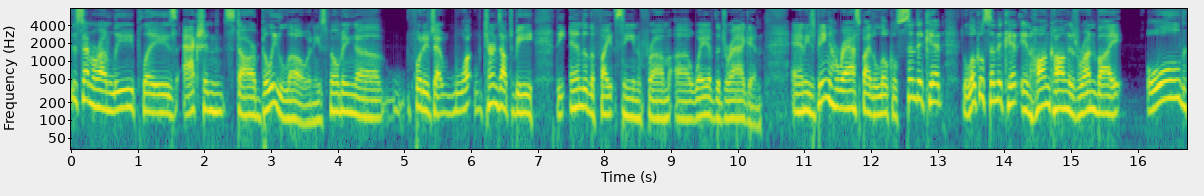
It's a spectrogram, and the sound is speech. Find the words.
This time around, Lee plays action star Billy Lo, and he's filming uh, footage at what turns out to be the end of the fight scene from uh, Way of the Dragon. And he's being harassed by the local syndicate. The local syndicate in Hong Kong is run by old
